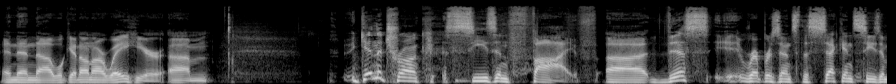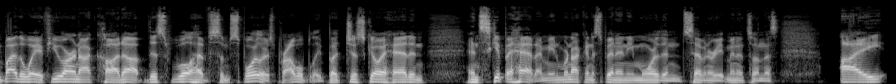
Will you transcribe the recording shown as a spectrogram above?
and then uh, we'll get on our way here. Um, Get in the Trunk season five. Uh, this represents the second season. By the way, if you are not caught up, this will have some spoilers probably, but just go ahead and, and skip ahead. I mean, we're not going to spend any more than seven or eight minutes on this. I,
